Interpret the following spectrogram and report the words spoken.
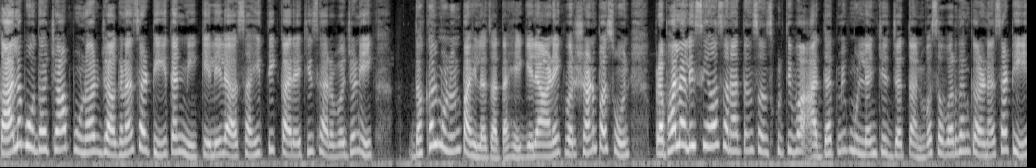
कालबोधाच्या पुनर्जागण्यासाठी त्यांनी केलेल्या साहित्यिक कार्याची सार्वजनिक दखल म्हणून पाहिला जात आहे. गेल्या अनेक वर्षांपासून प्रभाल अली सिंह सनातन संस्कृती व आध्यात्मिक मूल्यांचे जतन व संवर्धन करण्यासाठी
